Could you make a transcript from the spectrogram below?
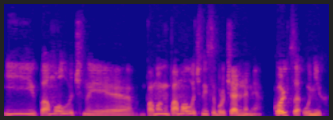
и помолвочные, по-моему, помолвочные с обручальными кольца у них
